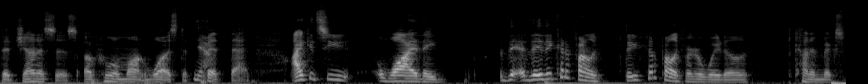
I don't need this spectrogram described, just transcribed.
the genesis of who Amon was to Yeah. fit that. I could see why they they they, they could have finally they could have probably figured a way to kind of mix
